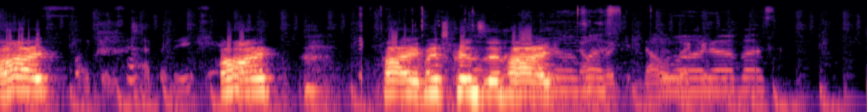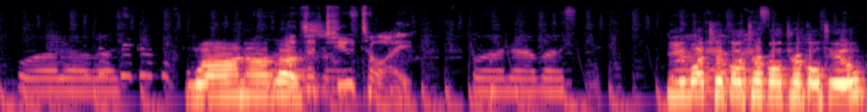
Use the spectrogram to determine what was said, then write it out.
Hi. Hi. Hi, my name's Crimsin. Hi. Don't look, don't look at me. One of us. One of us. It's a chew toy. One of us. Do you want tickle, tickle, tickle too?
